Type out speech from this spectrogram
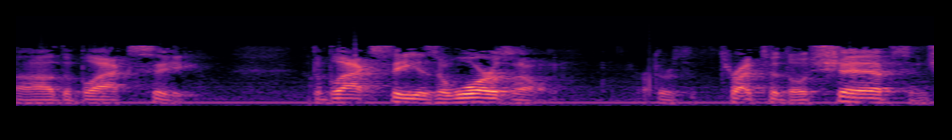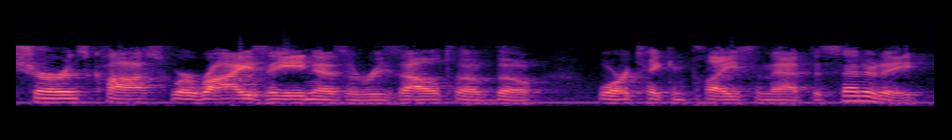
uh, the Black Sea. The Black Sea is a war zone. There's a threat to those ships. Insurance costs were rising as a result of the war taking place in that vicinity.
